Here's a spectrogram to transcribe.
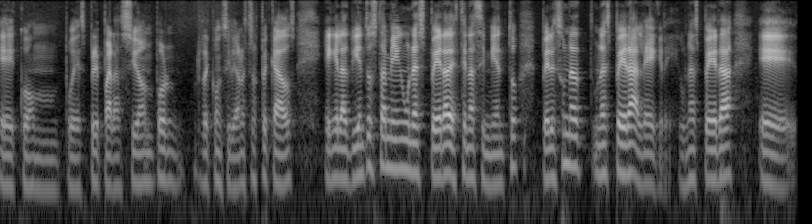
eh, con pues preparación por reconciliar nuestros pecados. En el Adviento es también una espera de este nacimiento, pero es una, una espera alegre, una espera... Eh,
